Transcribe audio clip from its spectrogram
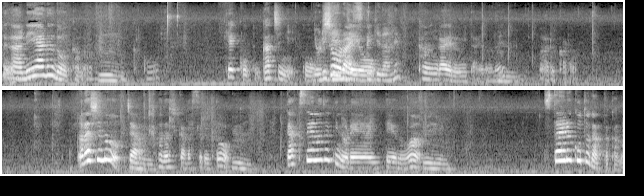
だからリアル度かな。うん。なんかこう結構こうガチにこうより現将来を考えるみたいなね、うあるから私のじゃあ、うん話からすると学生の時の恋愛っていうのはうん。伝えることだったかな。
